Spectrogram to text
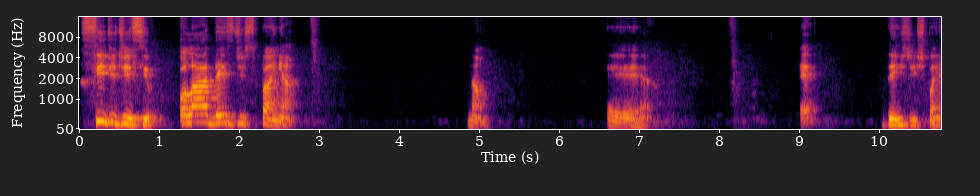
Cid disse: Olá, desde Espanha. Não. É, é, desde Espanha.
